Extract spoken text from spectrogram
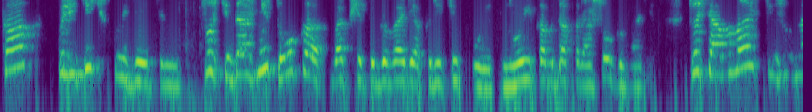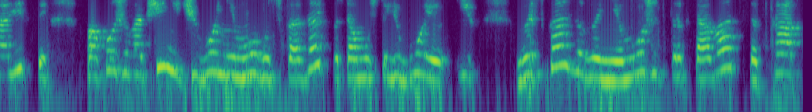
как политическую деятельность. Слушайте, даже не только, вообще-то говоря, критикует, но и когда хорошо говорит. То есть о власти журналисты, похоже, вообще ничего не могут сказать, потому что любое их высказывание может трактоваться как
